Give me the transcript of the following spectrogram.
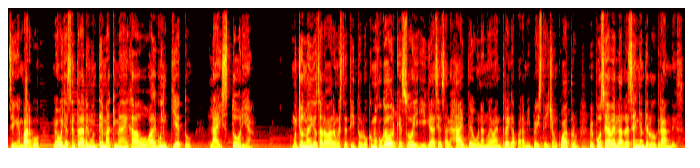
Sin embargo, me voy a centrar en un tema que me ha dejado algo inquieto, la historia. Muchos medios alabaron este título, como jugador que soy y gracias al hype de una nueva entrega para mi PlayStation 4, me puse a ver las reseñas de los grandes.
